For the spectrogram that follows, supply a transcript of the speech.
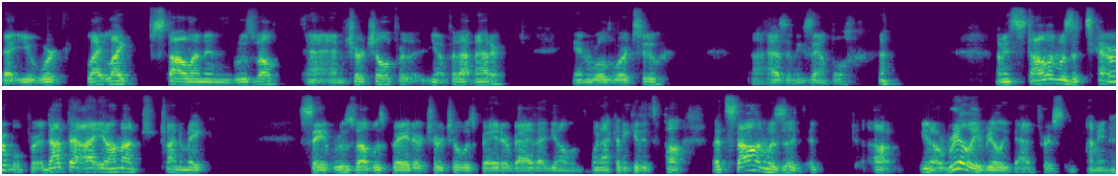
that you work like like Stalin and Roosevelt and, and Churchill for you know for that matter in World War II uh, as an example. I mean, Stalin was a terrible person. Not that I, you know, I'm not trying to make say Roosevelt was great or Churchill was great or bad. That you know, we're not going to get into politics. But Stalin was a, a, a, you know really really bad person. I mean,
